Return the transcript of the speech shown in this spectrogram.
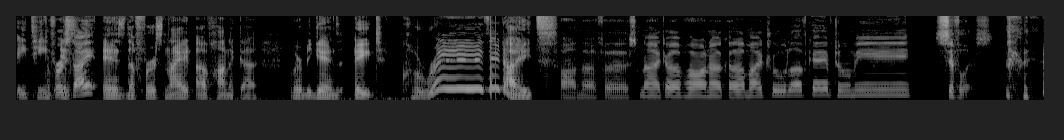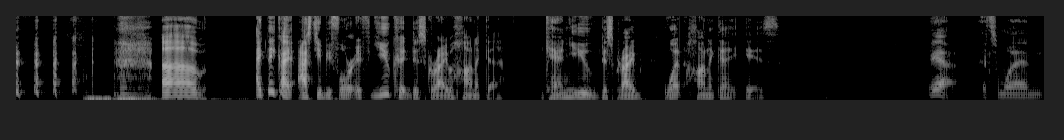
eighteenth, first is, night? is the first night of Hanukkah, where it begins eight crazy nights. On the first night of Hanukkah, my true love gave to me syphilis. Um, I think I asked you before if you could describe Hanukkah. Can you describe what Hanukkah is? Yeah, it's when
